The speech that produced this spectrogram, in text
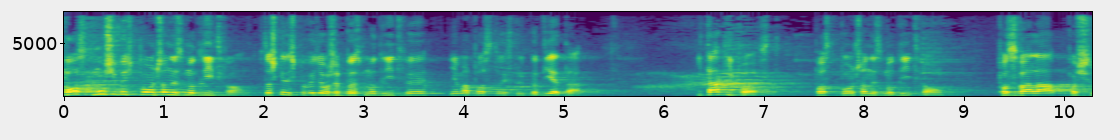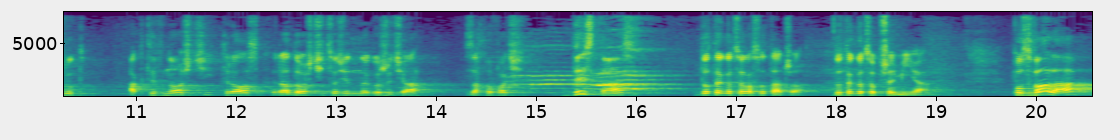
Post musi być połączony z modlitwą. Ktoś kiedyś powiedział, że bez modlitwy nie ma postu, jest tylko dieta. I taki post, post połączony z modlitwą, pozwala pośród aktywności, trosk, radości codziennego życia zachować dystans do tego, co nas otacza, do tego, co przemija. Pozwala,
